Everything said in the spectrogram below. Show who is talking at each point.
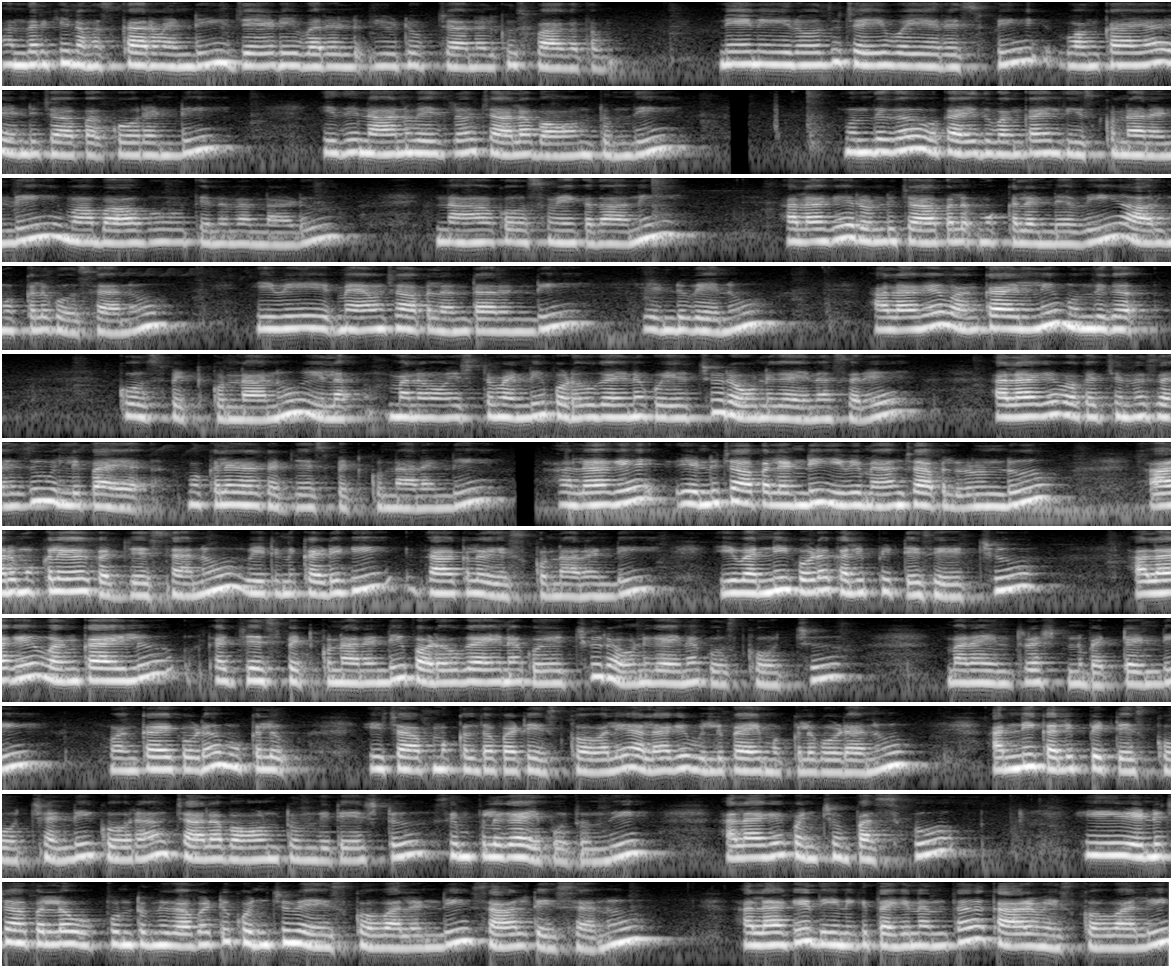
Speaker 1: అందరికీ నమస్కారం అండి. జేడి వరల్డ్ యూట్యూబ్ ఛానల్కు స్వాగతం. నేను ఈరోజు చేయబోయే రెసిపీ వంకాయ ఎండు చేప కూరండి ఇది నాన్ వెజ్లో చాలా బాగుంటుంది. ముందుగా ఒక ఐదు వంకాయలు తీసుకున్నానండి. మా బాబు తిననన్నాడు. నా కోసమే కదా అని. అలాగే రెండు చేపల ముక్కలండి అవి. ఆరు ముక్కలు కోసాను. ఇవి మేమ చేపలు అంటారండి. ఎండువేను అలాగే వంకాయల్ని ముందుగా కోసి పెట్టుకున్నాను. ఇలా మనం ఇష్టమండి పొడవుగా అయినా కోయచ్చు రౌండ్గా అయినా సరే. అలాగే ఒక చిన్న సైజు ఉల్లిపాయ ముక్కలుగా కట్ చేసి పెట్టుకున్నానండి. అలాగే ఎండు చేపలండి ఇవి మేం చేపలు రెండు. ఆరు ముక్కలుగా కట్ చేశాను. వీటిని కడిగి దాకలో వేసుకున్నానండి. ఇవన్నీ కూడా కలిపి పెట్టేసేయచ్చు. అలాగే వంకాయలు కట్ చేసి పెట్టుకున్నానండి. పొడవుగా అయినా కోయచ్చు రౌండ్గా అయినా కోసుకోవచ్చు. మన ఇంట్రెస్ట్ని పెట్టండి వంకాయ కూడా ముక్కలు ఈ చాప ముక్కలతో పాటు వేసుకోవాలి. అలాగే ఉల్లిపాయ ముక్కలు కూడాను. అన్నీ కలిపి పెట్టేసుకోవచ్చు అండి కూర. చాలా బాగుంటుంది టేస్ట్. సింపుల్గా అయిపోతుంది. అలాగే కొంచెం పసుపు. ఈ ఎండు చేపల్లో ఉప్పు ఉంటుంది కాబట్టి కొంచెం వేసుకోవాలండి. సాల్ట్ వేసాను. అలాగే దీనికి తగినంత కారం వేసుకోవాలి.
